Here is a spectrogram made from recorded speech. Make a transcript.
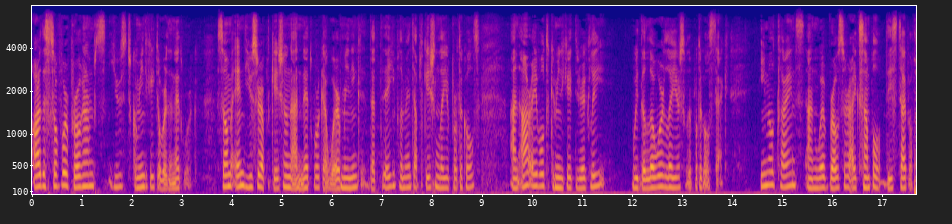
are the software programs used to communicate over the network. Some end user application are network aware meaning that they implement application layer protocols and are able to communicate directly with the lower layers of the protocol stack. Email clients and web browser are example of this type of,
